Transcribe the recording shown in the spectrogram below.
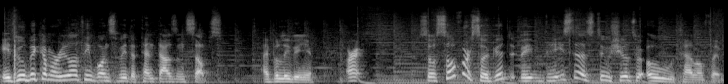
It will become a reality once we hit the 10,000 subs. I believe in you. All right. So, so far so good. He still has two shields. Oh, Talonflame.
